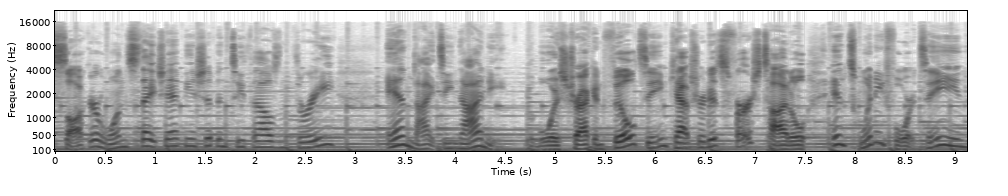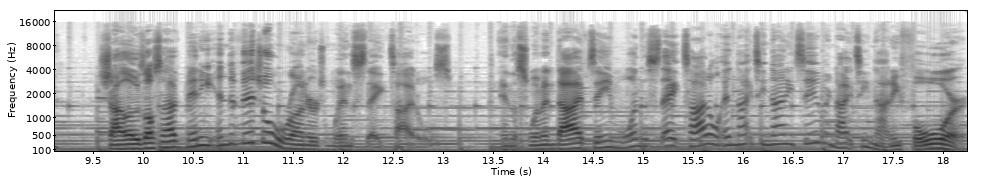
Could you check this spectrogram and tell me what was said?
soccer won the state championship in 2003 and 1990. The boys track and field team captured its first title in 2014. Shiloh's also had many individual runners win state titles. And the swim and dive team won the state title in 1992 and 1994.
